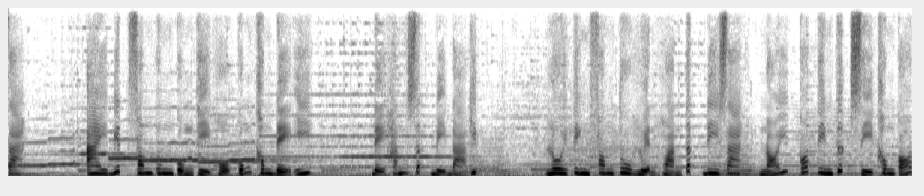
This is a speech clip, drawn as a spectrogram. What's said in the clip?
ra, Ai biết phong ưng cùng thì hổ cũng không để ý. Để hắn rất bị đả kích. Lôi tinh phong tu luyện hoàn tất đi ra, Nói có tin tức gì không có?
